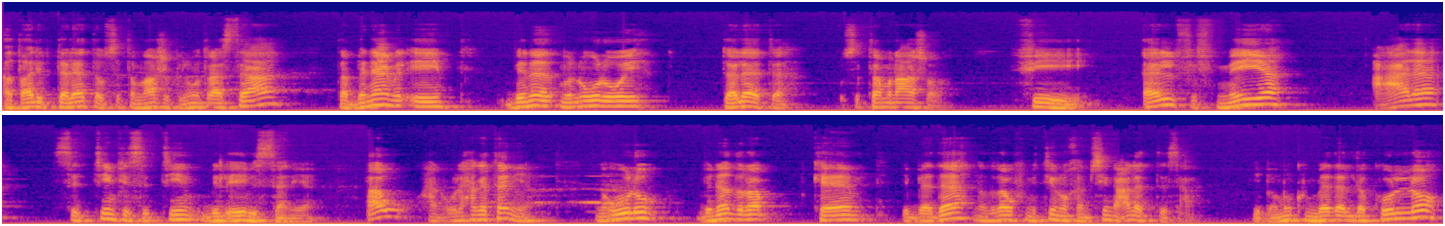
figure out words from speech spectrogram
أطالب 3 و6 من 10 كيلو متر على الساعة طب بنعمل إيه؟ بنقوله إيه؟ 3 و6 من 10 في 1000 في 100 على 60 في 60 بالإيه؟ بالثانية أو هنقول حاجة تانية نقوله بنضرب كام؟ يبقى ده نضربه في 250 على التسعة يبقى ممكن بدل ده كله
